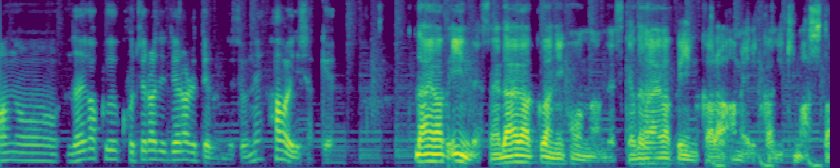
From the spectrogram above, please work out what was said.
あの、大学こちらで出られてるんですよね？ハワイでしたっけ？大学院ですね。大学は日本なんですけど、大学院からアメリカに来ました。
